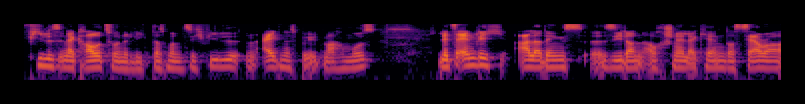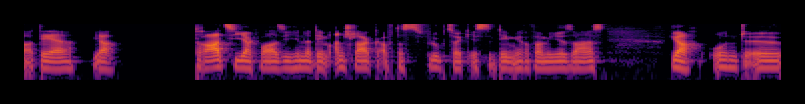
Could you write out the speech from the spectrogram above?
vieles in der Grauzone liegt, dass man sich viel ein eigenes Bild machen muss. Letztendlich allerdings äh, sie dann auch schnell erkennen, dass Sarah der ja, Drahtzieher quasi hinter dem Anschlag auf das Flugzeug ist, in dem ihre Familie saß ja, und äh,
